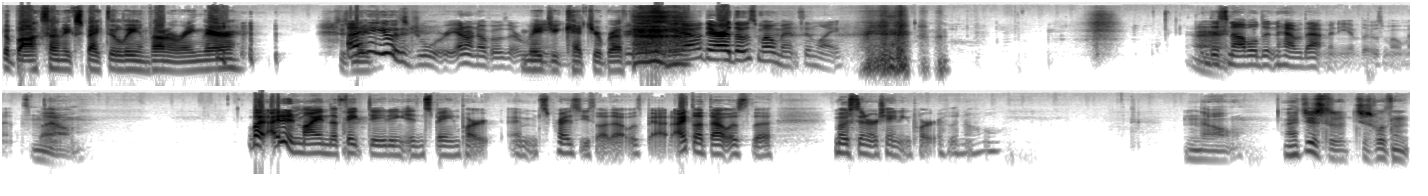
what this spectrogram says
the box unexpectedly and found a ring there. Just I made, think it was jewelry. I don't know if it was a made you catch your breath. you know, there are those moments in life. This right. novel didn't have that many of those moments. But, No. but I didn't mind the fake dating in Spain part. I'm surprised you thought that was bad. I thought that was the most entertaining part of the novel. No. I just it just wasn't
